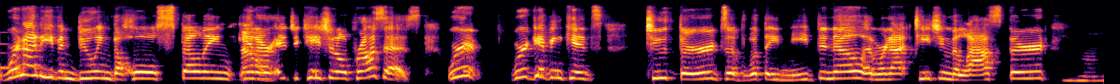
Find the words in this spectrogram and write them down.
we're not even doing the whole spelling no. in our educational process. We're we're giving kids two-thirds of what they need to know and we're not teaching the last 3rd mm-hmm.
